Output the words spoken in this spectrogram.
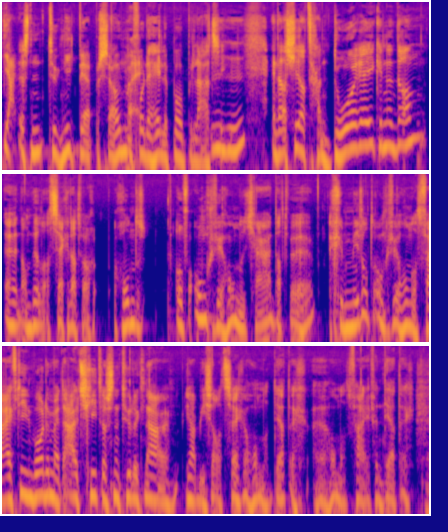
Ja, dat is natuurlijk niet per persoon, maar Nee. voor de hele populatie. En als je dat gaat doorrekenen dan, eh, dan wil dat zeggen dat we rond, over ongeveer 100 jaar, dat we gemiddeld ongeveer 115 worden. Met uitschieters natuurlijk naar, ja, wie zal het zeggen, 130, eh, 135. Ja.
